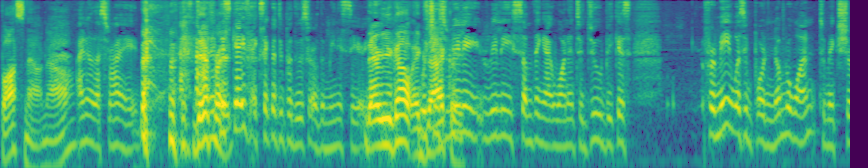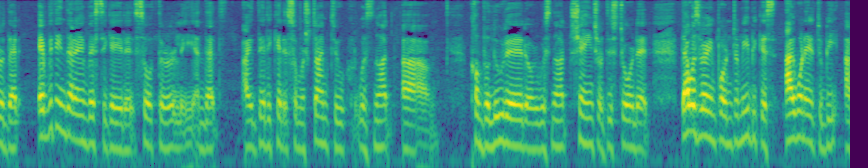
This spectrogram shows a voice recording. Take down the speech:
boss now, no? I know that's right. It's different. in this case, executive producer of the miniseries. There you go, exactly. Which is really, really something I wanted to do because for me it was important, number one, to make sure that everything that I investigated so thoroughly and that I dedicated so much time to was not um, convoluted or was not changed or distorted. That was very important to me because I wanted it to be a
